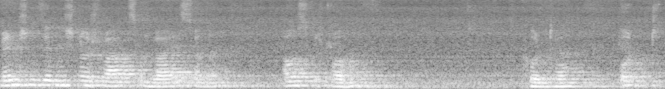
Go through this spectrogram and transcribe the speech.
Menschen sind nicht nur schwarz und weiß, sondern ausgesprochen kunter und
